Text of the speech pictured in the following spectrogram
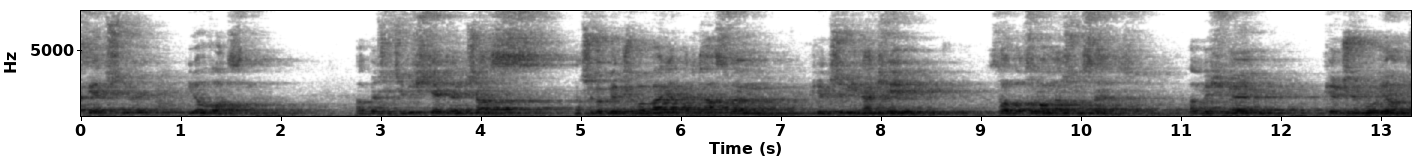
bezpieczny i owocny, aby rzeczywiście ten czas naszego pielgrzymowania pod hasłem Pielgrzymi Nadziei zaowocował naszym sercu, abyśmy pielgrzymując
